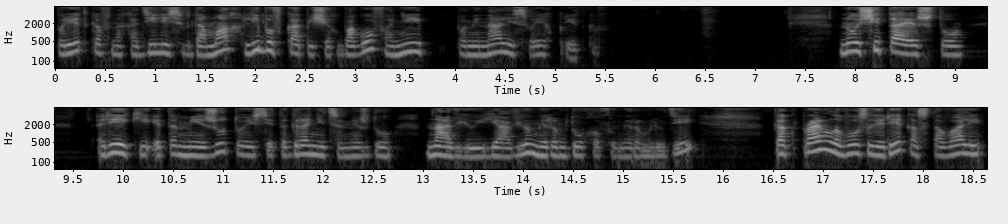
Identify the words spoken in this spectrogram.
предков находились в домах, либо в капищах богов они поминали своих предков. Но считая, что реки – это межу, то есть это граница между Навью и Явью, миром духов и миром людей, как правило, возле рек оставали,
